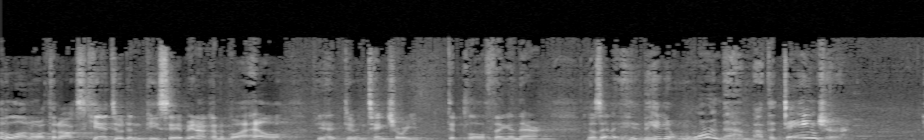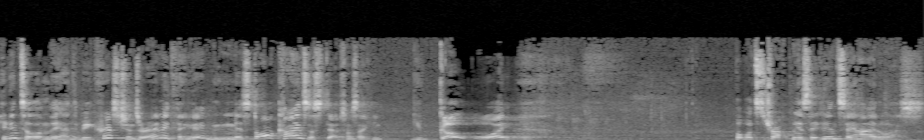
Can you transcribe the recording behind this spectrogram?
a little unorthodox. You can't do it in PCA, but you're not going to go to hell if you do intinction where you dip the little thing in there. He goes, he, didn't warn them about the danger. He didn't tell them they had to be Christians or anything. They missed all kinds of steps. I was like, you, you go, boy. But what struck me is they didn't say hi to us.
